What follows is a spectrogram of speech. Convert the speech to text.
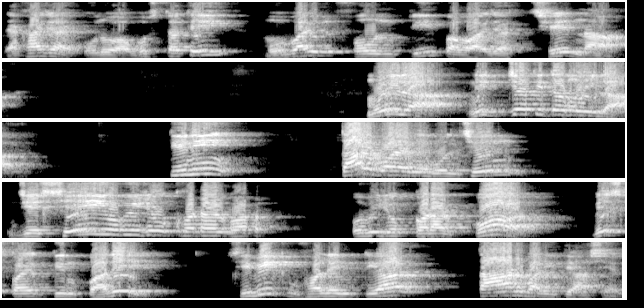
দেখা যায় কোনো অবস্থাতেই মোবাইল ফোনটি পাওয়া যাচ্ছে না। মহিলা, নির্যাতিতা মহিলা তিনি তার বয়ানে বলছেন যে সেই অভিযোগ ঘটার ঘট, অভিযোগ করার পর বেশ কয়েকদিন পরে সিভিক ভলেন্টিয়ার তার বাড়িতে আসেন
